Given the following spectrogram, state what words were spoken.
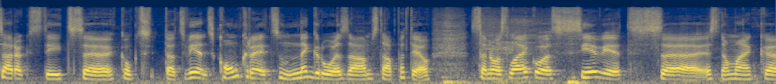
sarakstīts e, kaut kas tāds viens konkrēts un negrozāms. Tāpat jau senos laikos sievietes, e, es domāju, ka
